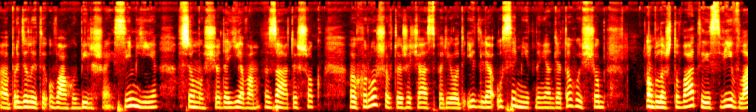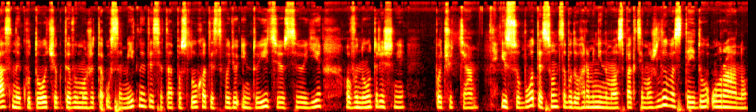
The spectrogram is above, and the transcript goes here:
е, приділити увагу більше сім'ї, всьому, що дає вам затишок, е, хороший в той же час період і для усамітнення, для того, щоб облаштувати свій власний куточок, де ви можете усамітнитися та послухати свою інтуїцію, свої внутрішні почуття. Із суботи сонце буде в гармонійному аспекті можливостей до урану.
